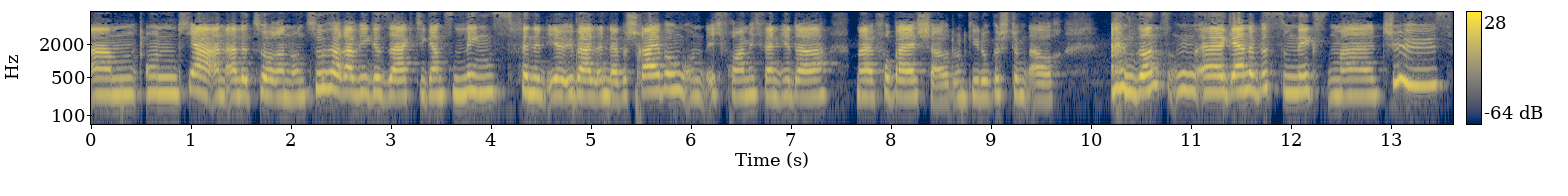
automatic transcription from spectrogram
Ähm, und ja, an alle Zuhörerinnen und Zuhörer, wie gesagt, die ganzen Links findet ihr überall in der Beschreibung und ich freue mich, wenn ihr da mal vorbeischaut und Guido bestimmt auch. Ansonsten äh, gerne bis zum nächsten Mal. Tschüss.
